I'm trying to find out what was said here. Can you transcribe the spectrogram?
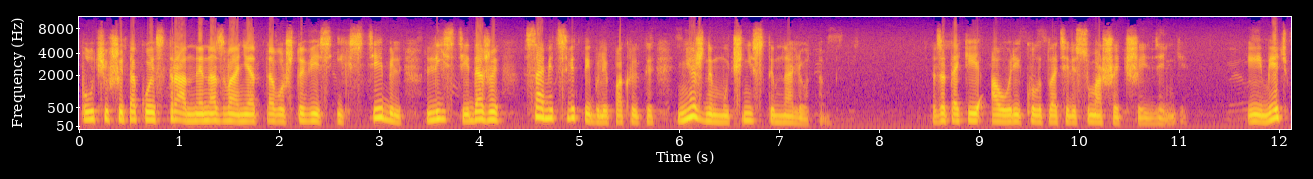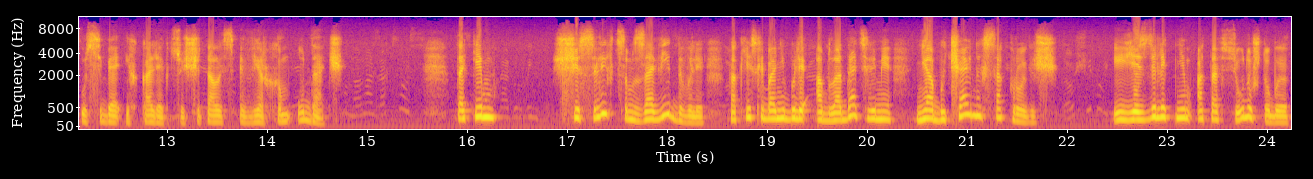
получившие такое странное название от того, что весь их стебель, листья и даже сами цветы были покрыты нежным мучнистым налетом. За такие аурикулы платили сумасшедшие деньги. И иметь у себя их коллекцию считалось верхом удачи. Таким счастливцам завидовали, как если бы они были обладателями необычайных сокровищ, и ездили к ним отовсюду, чтобы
